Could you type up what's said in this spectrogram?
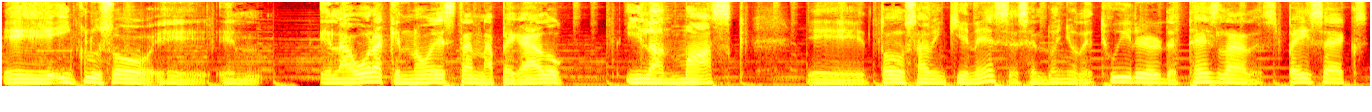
Eh, incluso el, el ahora que no es tan apegado Elon Musk. Eh, todos saben quién es, es el dueño de Twitter, de Tesla, de SpaceX.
